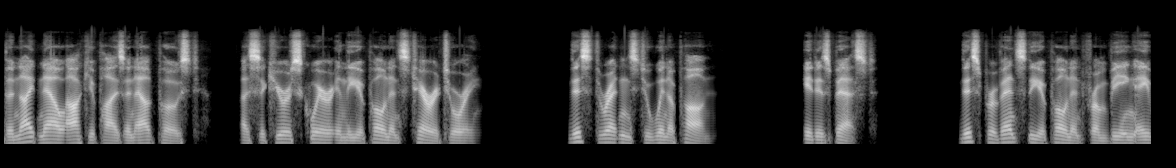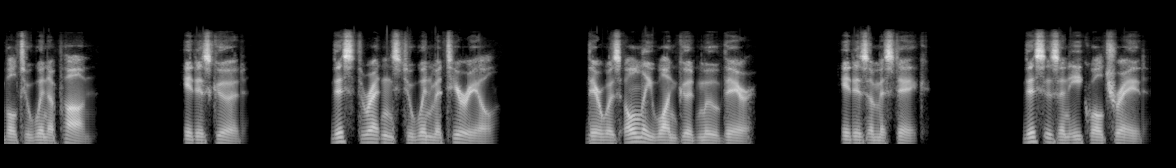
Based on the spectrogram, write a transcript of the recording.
The knight now occupies an outpost, a secure square in the opponent's territory. This threatens to win a pawn. It is best. This prevents the opponent from being able to win a pawn. It is good. This threatens to win material. There was only one good move there. It is a mistake. This is an equal trade.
